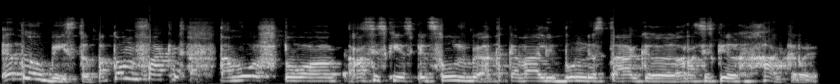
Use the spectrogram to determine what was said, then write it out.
это убийство, потом факт того, что российские спецслужбы атаковали Бундестаг, э, российские хакеры.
